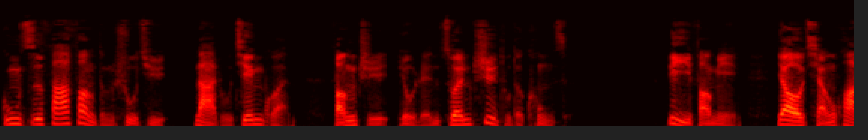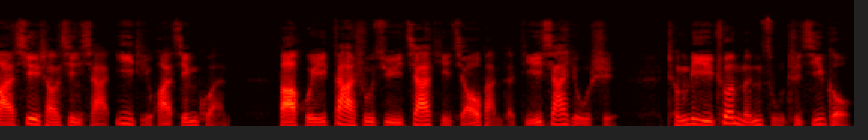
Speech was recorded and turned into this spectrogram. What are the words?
工资发放等数据纳入监管，防止有人钻制度的空子。另一方面，要强化线上线下一体化监管，发挥大数据加铁脚板的叠加优势。成立专门组织机构，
